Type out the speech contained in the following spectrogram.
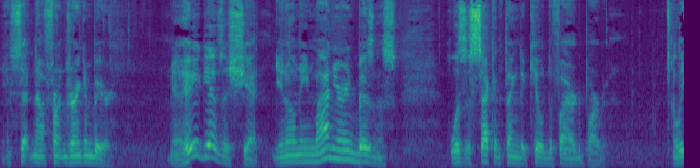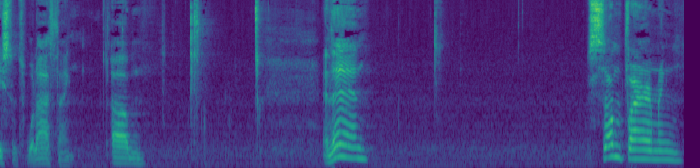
You sitting out front drinking beer. You know, who gives a shit? You know what I mean? Mind your own business was the second thing that killed the fire department. At least that's what I think. Um, and then some firemen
